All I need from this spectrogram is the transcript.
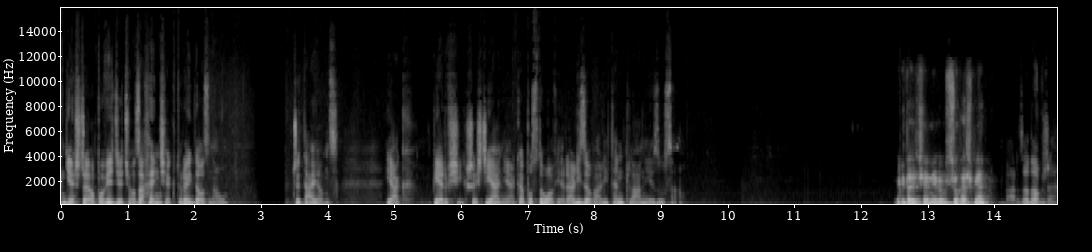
jeszcze opowiedzieć o zachęcie, której doznał czytając, jak pierwsi chrześcijanie, jak apostołowie realizowali ten plan Jezusa. Witajcie, nie wiem, słuchasz mnie? Bardzo dobrze.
